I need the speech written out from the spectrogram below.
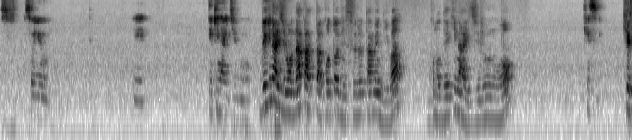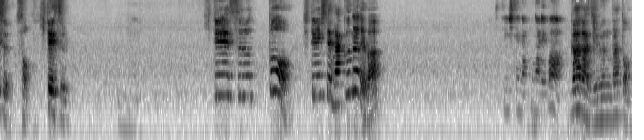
そそういう、えーできない自分を。できない自分をなかったことにするためにはこのできない自分を消す。消す。そう。否定する。否定すると否定してなくなれば否定してなくなれば「が」が自分だと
